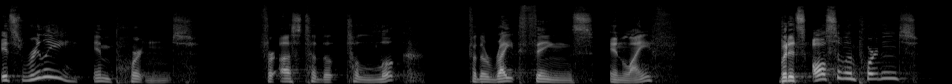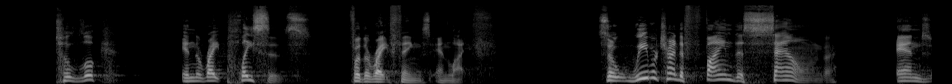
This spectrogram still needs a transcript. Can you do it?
it's really important for us to, the, to look for the right things in life, but it's also important to look in the right places for the right things in life. So we were trying to find the sound, and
